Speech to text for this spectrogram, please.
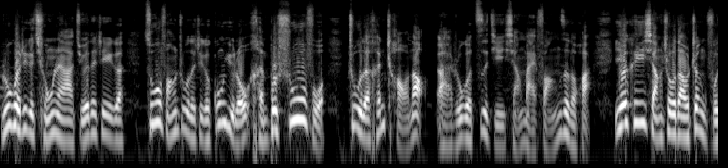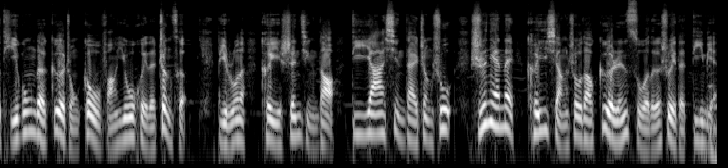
如果这个穷人啊觉得这个租房住的这个公寓楼很不舒服，住得很吵闹啊，如果自己想买房子的话，也可以享受到政府提供的各种购房优惠的政策，比如呢可以申请到抵押信贷证书，十年内可以享受到个人所得税的低免。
